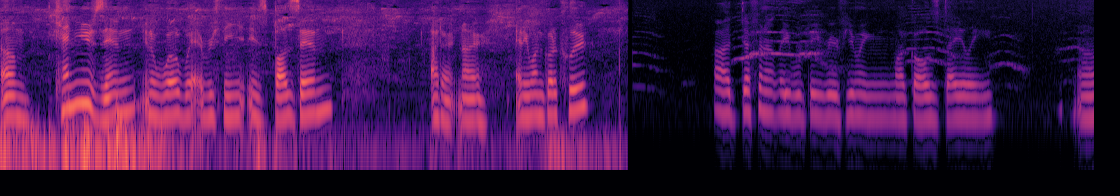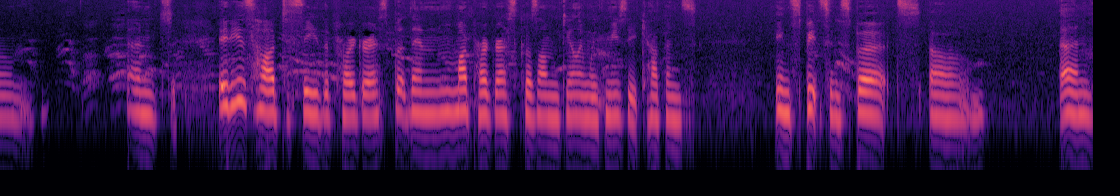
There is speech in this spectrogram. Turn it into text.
Um, can you zen in a world where everything is buzz zen? I don't know. Anyone got a clue? I definitely would be reviewing my goals daily. Um, and it is hard to see the progress, but then my progress, because I'm dealing with music, happens in spits and spurts. Um, and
